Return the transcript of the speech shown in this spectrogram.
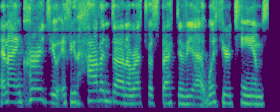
And I encourage you, if you haven't done a retrospective yet with your teams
